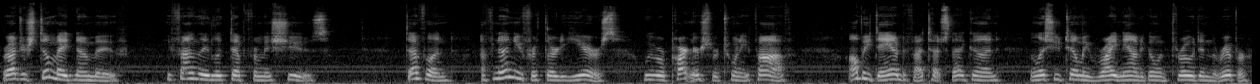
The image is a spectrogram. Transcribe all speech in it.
Roger still made no move. He finally looked up from his shoes. Devlin, I've known you for thirty years. We were partners for twenty-five. I'll be damned if I touch that gun, unless you tell me right now to go and throw it in the river.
